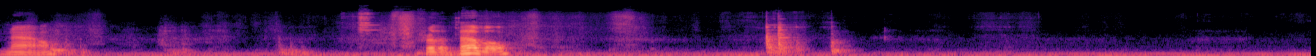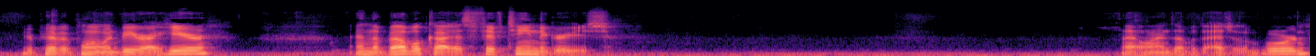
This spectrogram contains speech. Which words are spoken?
Now, for the bevel, your pivot point would be right here, and the bevel cut is 15 degrees. That lines up with the edge of the board.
